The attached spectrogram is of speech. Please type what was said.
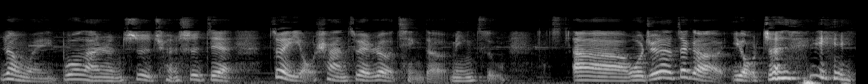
认为波兰人是全世界最友善、最热情的民族。呃，我觉得这个有争议，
